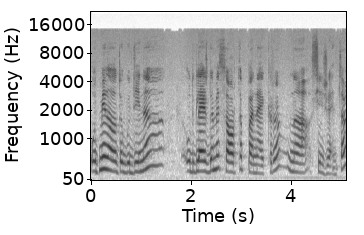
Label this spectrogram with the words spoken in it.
От миналата година отглеждаме сорта панекра на синженца.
